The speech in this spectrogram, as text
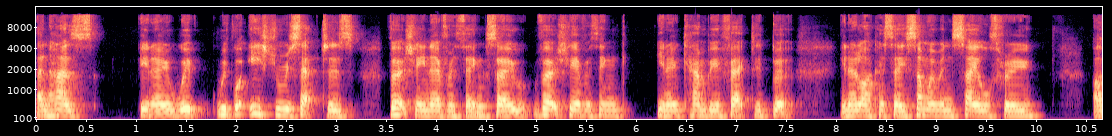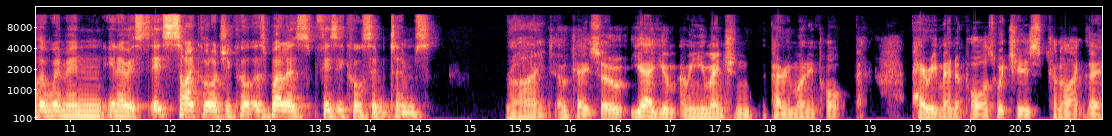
and has, you know, we've we've got estrogen receptors virtually in everything, so virtually everything you know can be affected, but you know like i say some women sail through other women you know it's it's psychological as well as physical symptoms. Right. Okay. So yeah you i mean you mentioned perimenopause perimenopause which is kind of like the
